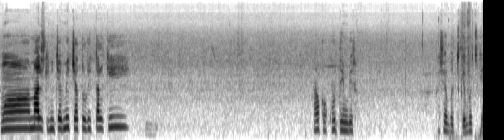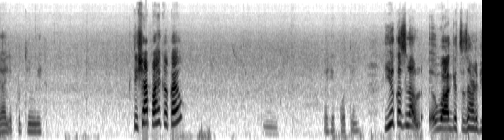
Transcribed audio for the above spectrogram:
मग मालकीनीच्या मिरच्या तुडीताल की हो का कोथिंबीर? कशा बुचके बुचके आले कोथिंबीर? ती शाप आहे का काय हो? हे कोथिंबीर. एकच लावलं वाघ्याचं झाड बी.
